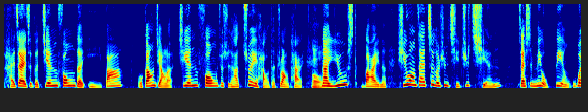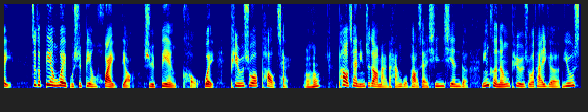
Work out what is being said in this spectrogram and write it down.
还在这个尖峰的尾巴我刚刚讲了，尖峰就是它最好的状态。哦，那 used by 呢？希望在这个日期之前，再是没有变味。这个变味不是变坏掉，是变口味。譬如说泡菜，嗯哼，泡菜，您知道买的韩国泡菜新鲜的，您可能譬如说它一个 used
